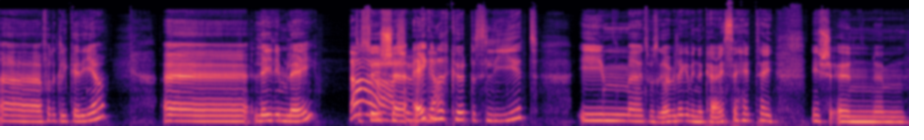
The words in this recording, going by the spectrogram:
äh, von der Glikeria. Äh, Leilim Lei. Das Ah, ist, äh, schön, eigentlich gehört das Lied im, äh, jetzt muss ich überlegen, wie er geheissen hat, hey, ist ein, ähm,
